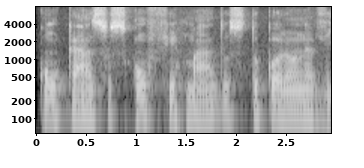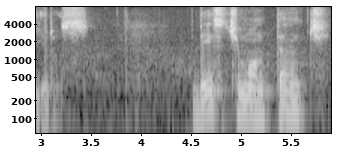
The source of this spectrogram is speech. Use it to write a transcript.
com casos confirmados do coronavírus. Deste montante,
